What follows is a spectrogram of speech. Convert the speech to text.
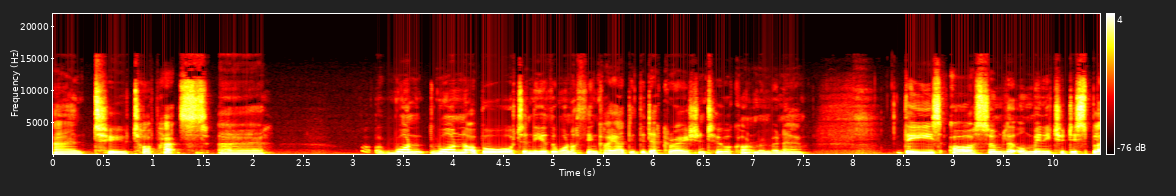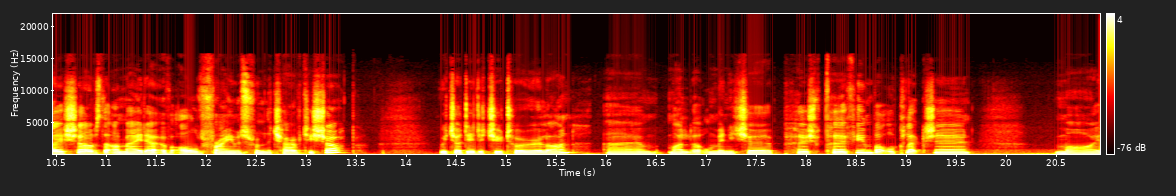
and two top hats. Uh, one one I bought and the other one I think I added the decoration to, I can't remember now. These are some little miniature display shelves that I made out of old frames from the charity shop, which I did a tutorial on um, my little miniature perfume bottle collection, my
